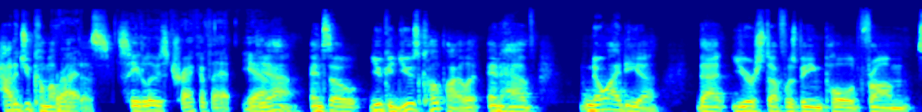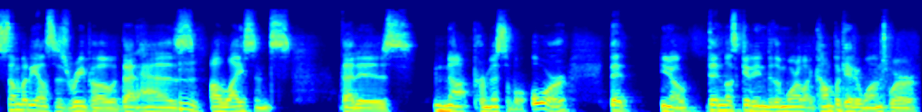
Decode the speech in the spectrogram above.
How did you come up right. with this? So you lose track of that. Yeah. Yeah. And so you could use Copilot and have no idea that your stuff was being pulled from somebody else's repo that has hmm. a license that is not permissible or you know, then let's get into the more like complicated ones where,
